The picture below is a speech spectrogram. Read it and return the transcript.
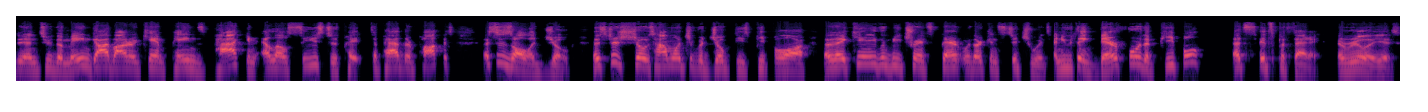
and to the main guy behind her campaign's PAC and LLCs to pay, to pad their pockets. This is all a joke. This just shows how much of a joke these people are. That they can't even be transparent with their constituents. And you think therefore the people? That's it's pathetic. It really is.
